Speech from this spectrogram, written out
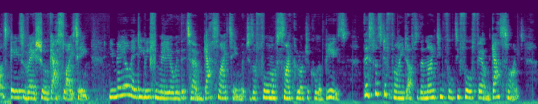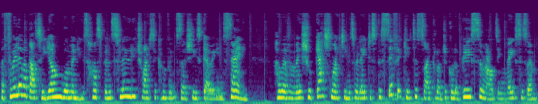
What is racial gaslighting? You may already be familiar with the term gaslighting, which is a form of psychological abuse. This was defined after the 1944 film Gaslight, a thriller about a young woman whose husband slowly tries to convince her she's going insane. However, racial gaslighting is related specifically to psychological abuse surrounding racism.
